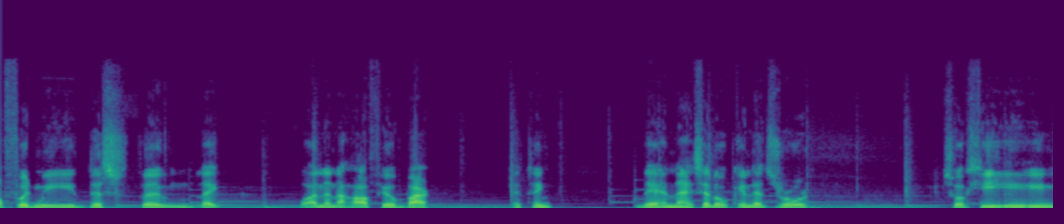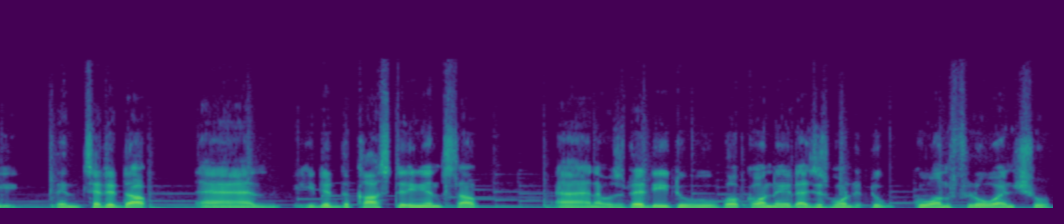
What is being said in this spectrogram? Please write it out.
offered me this film like one and a half year back, I think. Then I said, "Okay, let's roll." So he then set it up and he did the casting and stuff. And I was ready to work on it. I just wanted to go on flow and shoot.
